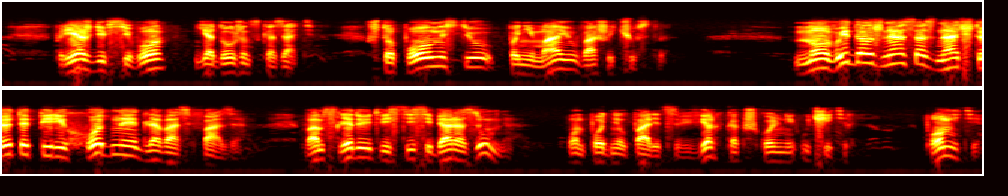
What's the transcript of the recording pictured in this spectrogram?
— «прежде всего я должен сказать, что полностью понимаю ваши чувства. Но вы должны осознать, что это переходная для вас фаза. Вам следует вести себя разумно. Он поднял палец вверх, как школьный учитель. Помните,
